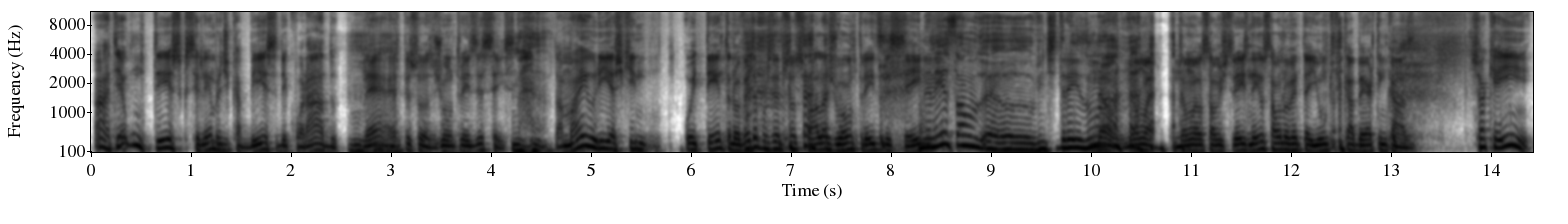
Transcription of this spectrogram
ah, tem algum texto que você lembra de cabeça, decorado, Uhum. né? As pessoas, João 3,16. A maioria, acho que 80, 90% das pessoas fala João 3,16. Não é nem o Salmo o 23, não, Não, não é. Não é o Salmo 23, nem o Salmo 91 que fica aberto em casa. Só que aí,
